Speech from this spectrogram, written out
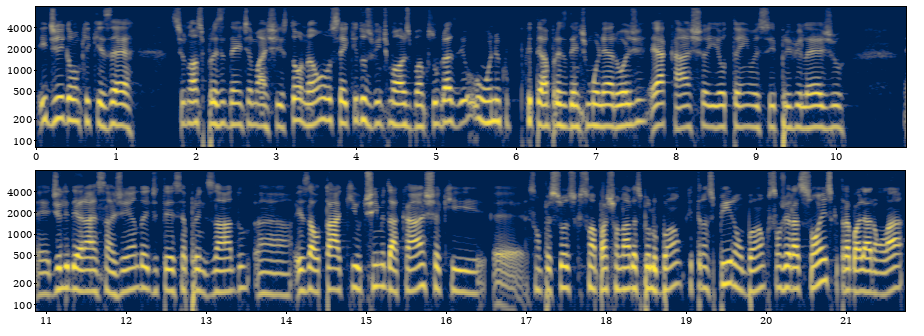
e digam o que quiser, se o nosso presidente é machista ou não, eu sei que dos 20 maiores bancos do Brasil, o único que tem uma presidente mulher hoje é a Caixa, e eu tenho esse privilégio é, de liderar essa agenda e de ter esse aprendizado, uh, exaltar aqui o time da Caixa, que é, são pessoas que são apaixonadas pelo banco, que transpiram o banco, são gerações que trabalharam lá,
